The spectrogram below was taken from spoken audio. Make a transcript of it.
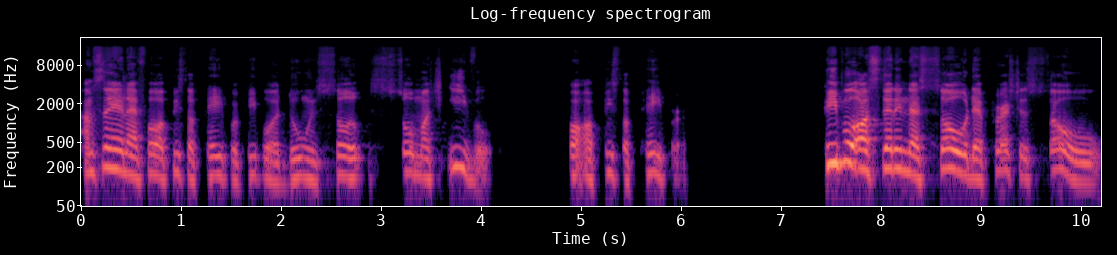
I'm saying that for a piece of paper, people are doing so so much evil for a piece of paper. People are selling their soul, their precious soul,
